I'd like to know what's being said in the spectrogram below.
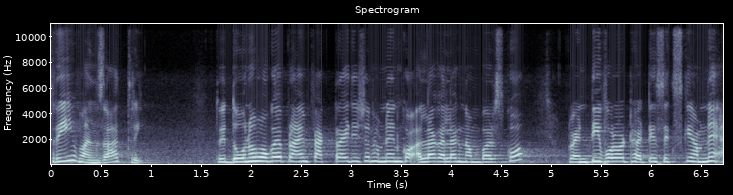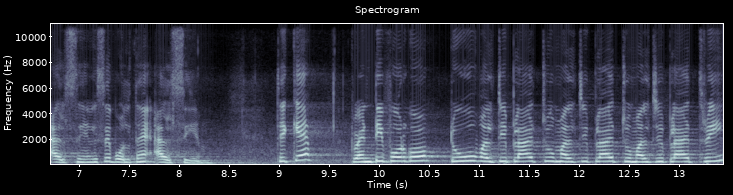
three one are three तो ये दोनों हो गए प्राइम फैक्टराइजेशन हमने इनको अलग अलग नंबर्स को 24 और 36 के हमने एलसीएम इसे बोलते हैं एलसीएम ठीक है ट्वेंटी फोर को two multiply two multiply two multiply three.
